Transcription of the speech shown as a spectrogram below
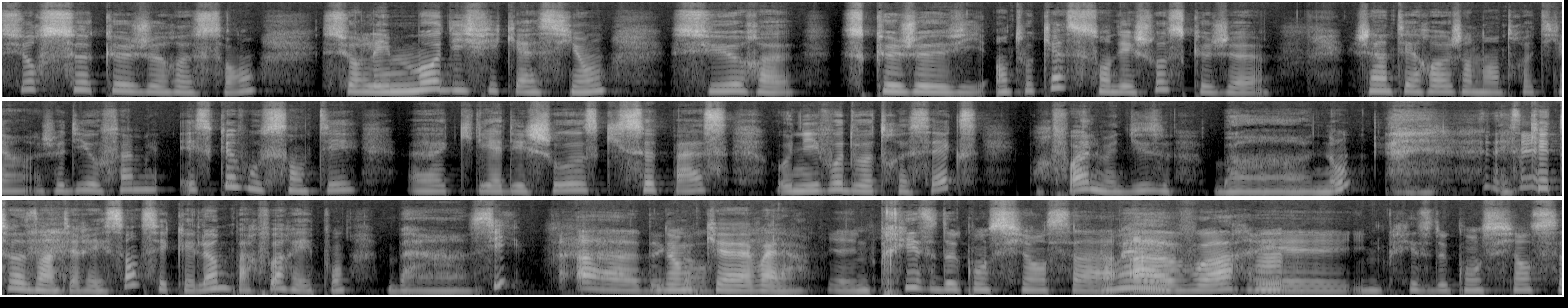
sur ce que je ressens, sur les modifications, sur euh, ce que je vis. En tout cas, ce sont des choses que je, j'interroge en entretien. Je dis aux femmes, est-ce que vous sentez euh, qu'il y a des choses qui se passent au niveau de votre sexe? Parfois, elles me disent, ben non. Et ce qui est très intéressant, c'est que l'homme parfois répond, ben si. Ah, Donc euh, voilà. Il y a une prise de conscience à, avoir mm. et une prise de conscience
